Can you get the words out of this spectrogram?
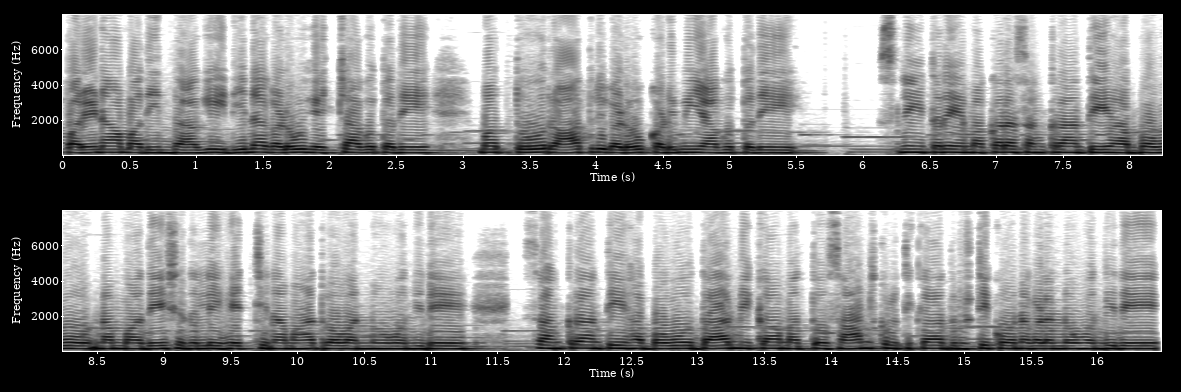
ಪರಿಣಾಮದಿಂದಾಗಿ ದಿನಗಳು ಹೆಚ್ಚಾಗುತ್ತದೆ ಮತ್ತು ರಾತ್ರಿಗಳು ಕಡಿಮೆಯಾಗುತ್ತದೆ. ಸ್ನೇಹಿತರೆ, ಮಕರ ಸಂಕ್ರಾಂತಿ ಹಬ್ಬವು ನಮ್ಮ ದೇಶದಲ್ಲಿ ಹೆಚ್ಚಿನ ಮಹತ್ವವನ್ನು ಹೊಂದಿದೆ. ಸಂಕ್ರಾಂತಿ ಹಬ್ಬವು ಧಾರ್ಮಿಕ ಮತ್ತು ಸಾಂಸ್ಕೃತಿಕ ದೃಷ್ಟಿಕೋನಗಳನ್ನು ಹೊಂದಿದೆ.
